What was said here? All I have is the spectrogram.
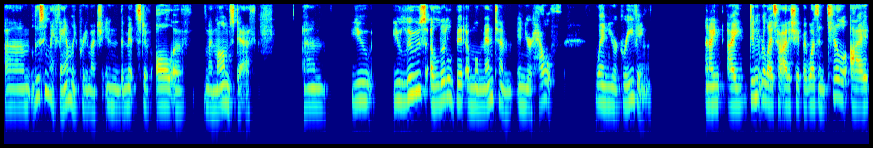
um, losing my family pretty much in the midst of all of my mom's death um, you you lose a little bit of momentum in your health when you're grieving. And I I didn't realize how out of shape I was until I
